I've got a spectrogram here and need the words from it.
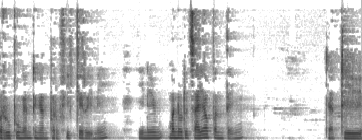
berhubungan dengan berpikir ini ini menurut saya penting. Jadi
